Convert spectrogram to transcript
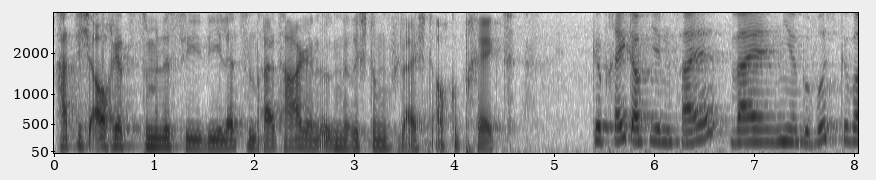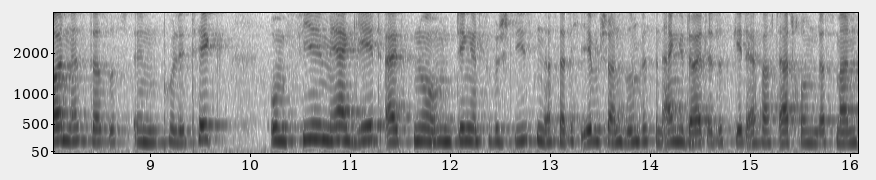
hat dich auch jetzt zumindest die, die letzten drei Tage in irgendeine Richtung vielleicht auch geprägt? Geprägt auf jeden Fall, weil mir bewusst geworden ist, dass es in Politik um viel mehr geht, als nur um Dinge zu beschließen. Das hatte ich eben schon so ein bisschen angedeutet. Es geht einfach darum, dass man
